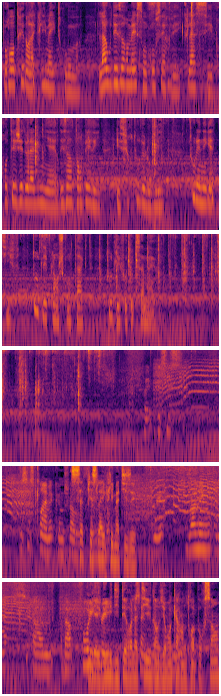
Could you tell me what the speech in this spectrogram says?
pour entrer dans la climate room, là où désormais sont conservés, classés, protégés de la lumière, des intempéries et surtout de l'oubli, tous les négatifs, toutes les planches contact, toutes les photos de sa mère. Cette pièce-là est climatisée. Il y a une humidité relative d'environ 43%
